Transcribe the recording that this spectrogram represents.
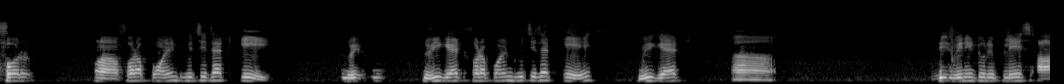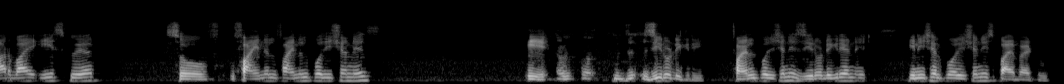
for uh, for a point which is at A, we, we get for a point which is at A, we get uh, we, we need to replace R by A square. So final final position is A uh, uh, 0 degree. Final position is 0 degree and initial position is pi by 2.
